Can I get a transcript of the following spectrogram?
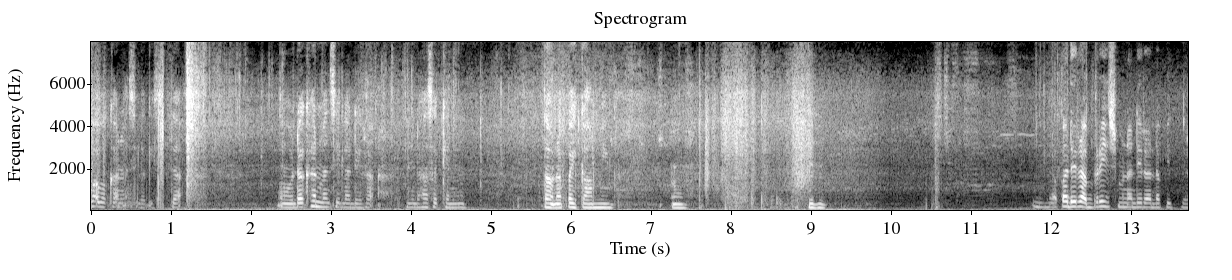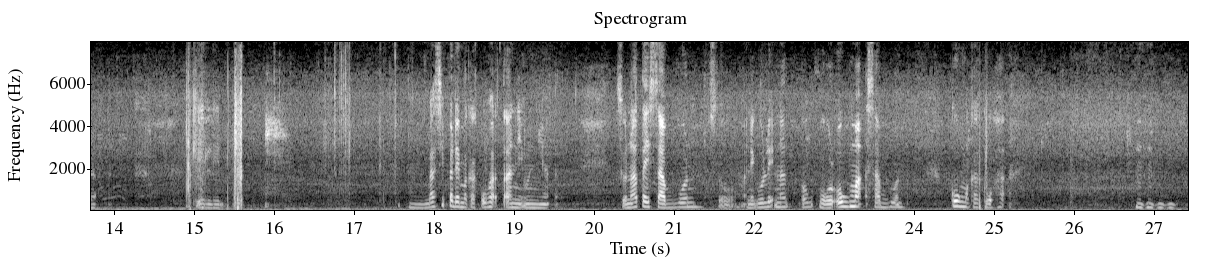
Wa ba ka na sila isda. Oh, daghan man sila dira. Nila sakyanan. Taw na pay coming. Mm. Napa dira bridge man na dira dapit dira. Kilid. Basi pa di makakuha tani unya. So natay sabon. So ani guli na og og- ugma sabon kung makakuha.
